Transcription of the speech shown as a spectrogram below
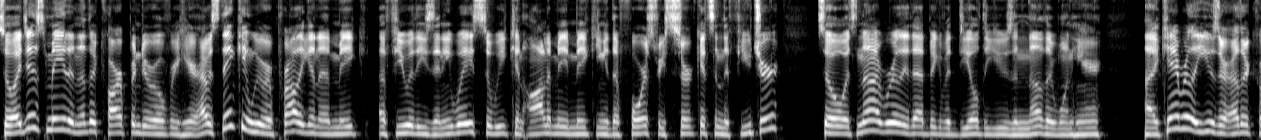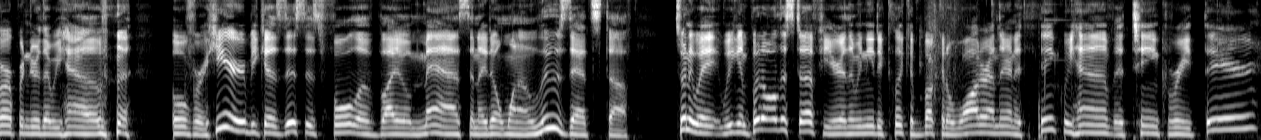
So I just made another carpenter over here. I was thinking we were probably going to make a few of these anyway so we can automate making the forestry circuits in the future. So it's not really that big of a deal to use another one here. I can't really use our other carpenter that we have over here because this is full of biomass and I don't want to lose that stuff. So anyway, we can put all this stuff here and then we need to click a bucket of water on there and I think we have a tank right there.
